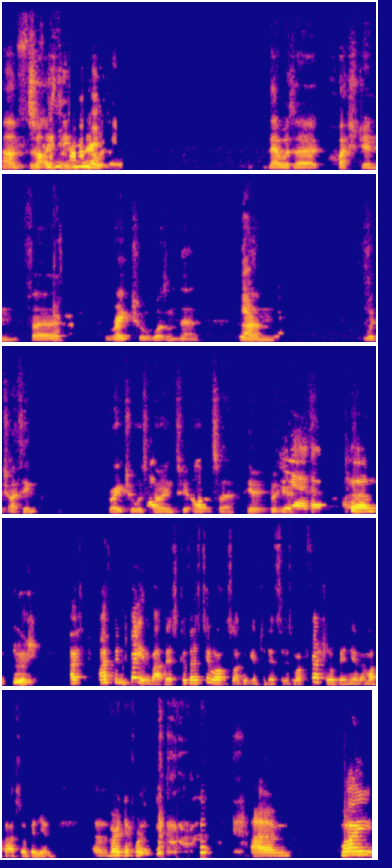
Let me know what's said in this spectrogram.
Um, so I There's a think there was, a, there was a question for Yes. Rachel, wasn't there? Yeah. Um, which I think Rachel was going to answer. Here we go. Yeah. Um, I, I've been debating about this because there's two answers I can give to this. It's my professional opinion and my personal opinion. Uh, very different. um, my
